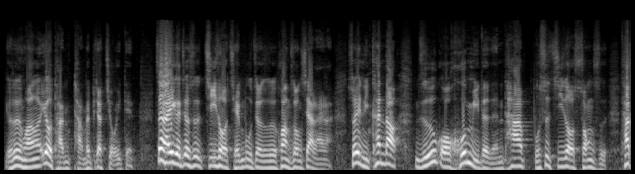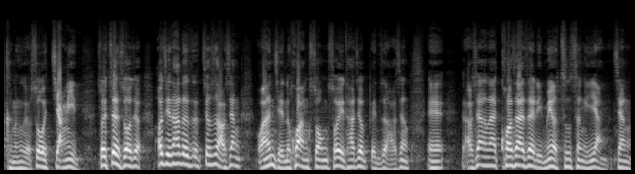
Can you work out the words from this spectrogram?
有的人好像又躺躺的比较久一点。再来一个就是肌肉全部就是放松下来了。所以你看到，如果昏迷的人，他不是肌肉松弛，他可能有时候会僵硬。所以这时候就，而且他的就是好像完全的放松，所以他就变得好像，诶、好像那跨在这里没有支撑一样，这样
